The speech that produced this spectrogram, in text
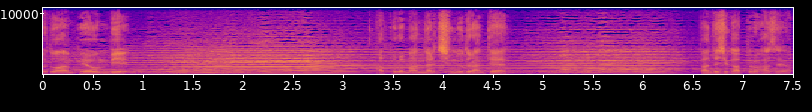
그동안 배운 빚, 앞으로 만날 친구들한테 반드시 갚도록 하세요.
